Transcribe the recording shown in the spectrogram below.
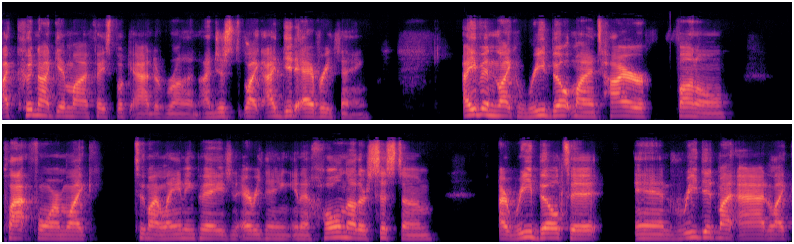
I could not get my Facebook ad to run. I just like I did everything. I even like rebuilt my entire funnel platform, like to my landing page and everything in a whole nother system. I rebuilt it and redid my ad like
